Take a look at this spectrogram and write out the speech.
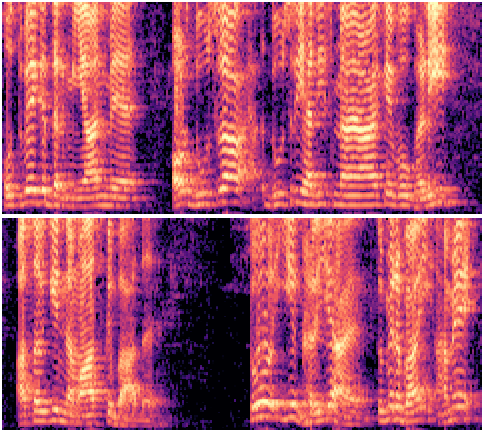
खुतबे के दरमियान में है और दूसरा, दूसरी हदीस में आया है कि वो घड़ी असल की नमाज़ के बाद है। तो ये घड़ियाँ हैं। तो मेरे भाई, हमें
